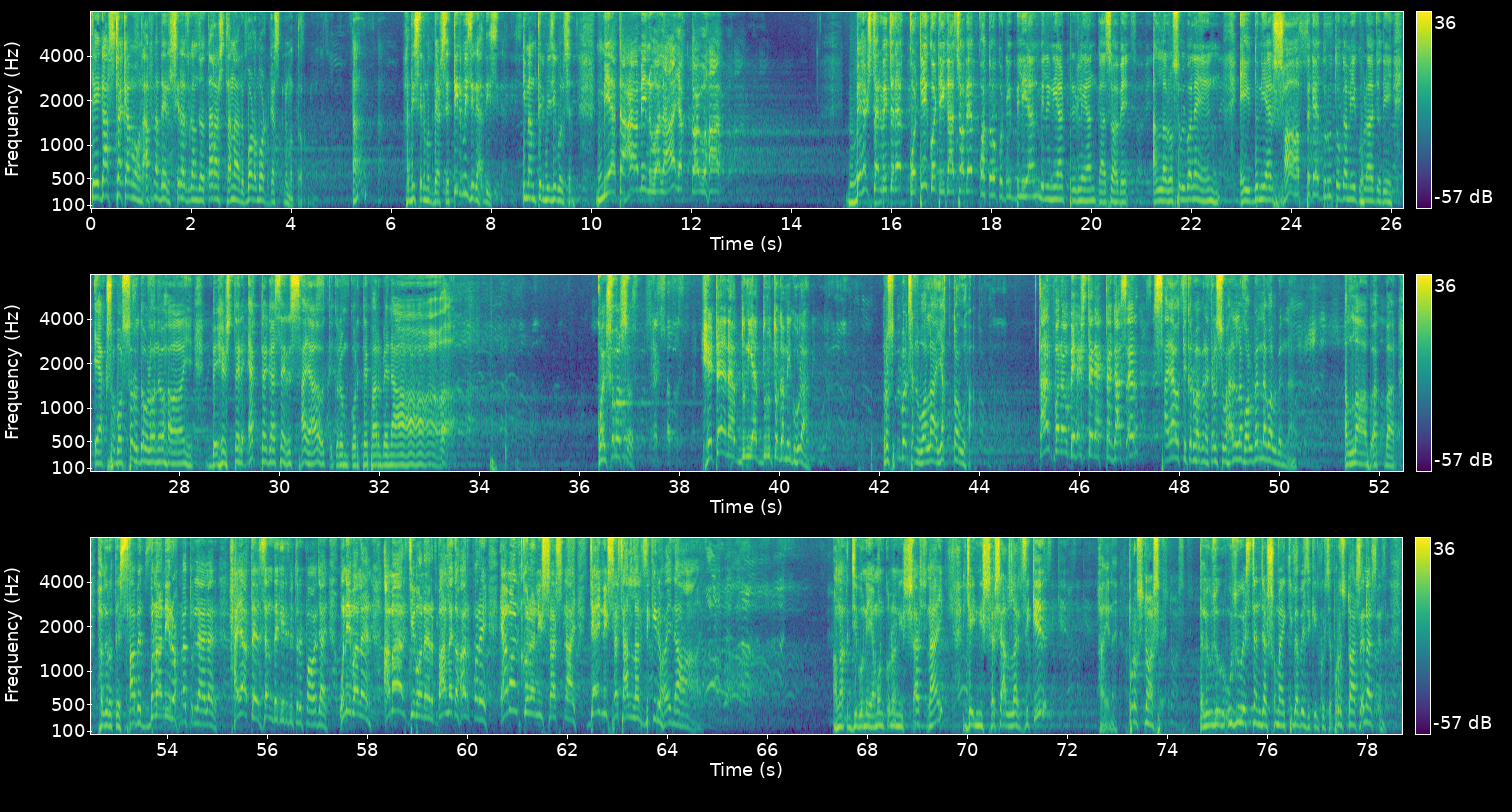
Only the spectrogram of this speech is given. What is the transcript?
তে গাছটা কেমন? আপনাদের সিরাজগঞ্জ তারাস থানার বড় বড় গাছের মতো? হাদিসের মধ্যে আসছে, তিরমিজির হাদিস। ইমাম তিরমিজি বলছেন, মিয়াতা আমিন ওয়ালা ভিতরে কোটি কোটি গাছ হবে, কত কোটি বিলিয়ন মিলিনিয়ার ট্রিলিয়ন গাছ হবে। আল্লাহ রসুল বলেন, এই দুনিয়ার সব থেকে দ্রুতগামী ঘোড়া যদি একশো বছর দৌড়ানো হয়, বেহেশতের একটা গাছের ছায়া অতিক্রম করতে পারবে না। কয়শো বছর? হেঁটে না দুনিয়ার দ্রুতগামী ঘোড়া? রসুল বলছেন, ওয়ালা ইয়াক্তাউহা। তারপরেও বেহেস্তের একটা গাছের ছায়া অতিক্রম হবে না। তাহলে সুহানাল্লাহ বলবেন না বলবেন না। আল্লাহ আকবার। হজরতে সাবেদ বুনানি রহমতুল্লাহ হায়াতে জিন্দগির ভিতরে পাওয়া যায়। উনি বলেন, আমার জীবনের বালেগ হওয়ার পরে এমন কোন নিঃশ্বাস নাই, যেই নিঃশ্বাসে আল্লাহর জিকির হয় না আমার জীবনে এমন কোন নিঃশ্বাস নাই, যেই নিঃশ্বাসে আল্লাহর জিকির হয় না প্রশ্ন আসে তাহলে উজুর উজু স্ট্যান্ডার সময় কীভাবে জিকির করছে? প্রশ্ন আসে না আসে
